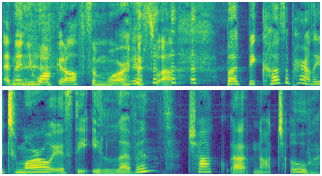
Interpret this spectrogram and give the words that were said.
And then you walk it off some more as well. But because apparently tomorrow is the 11th chalk, uh, not, ch- oh,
